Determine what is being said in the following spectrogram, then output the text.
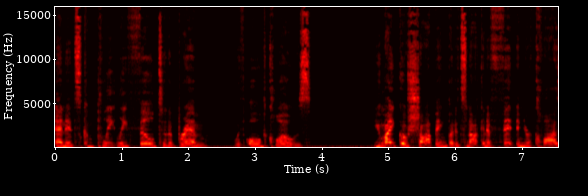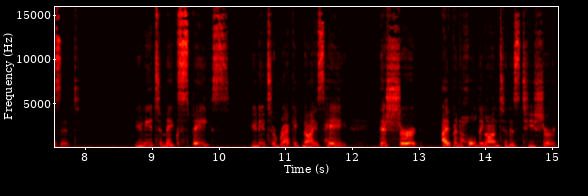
and it's completely filled to the brim with old clothes, you might go shopping, but it's not going to fit in your closet. You need to make space. You need to recognize, hey, this shirt I've been holding on to this t shirt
